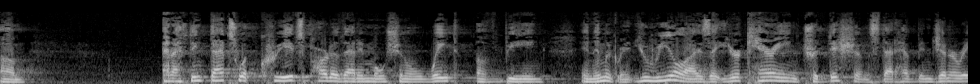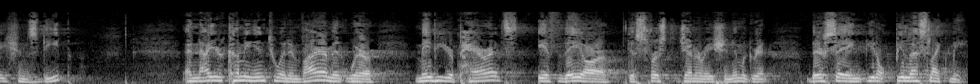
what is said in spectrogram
Um, and I think that's what creates part of that emotional weight of being an immigrant. You realize that you're carrying traditions that have been generations deep. And now you're coming into an environment where maybe your parents, if they are this first generation immigrant, they're saying, you know, be less like me.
